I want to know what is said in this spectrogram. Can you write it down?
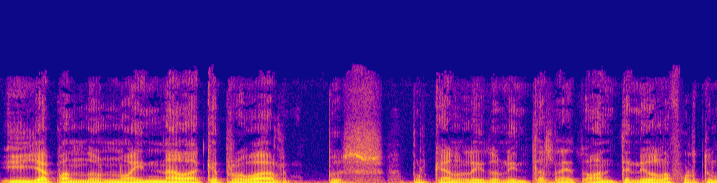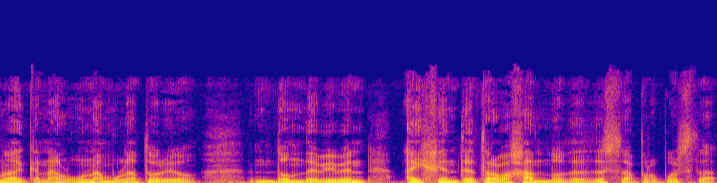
Y ya cuando no hay nada que probar, pues porque han leído en internet o han tenido la fortuna de que en algún ambulatorio donde viven hay gente trabajando desde esta propuesta,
